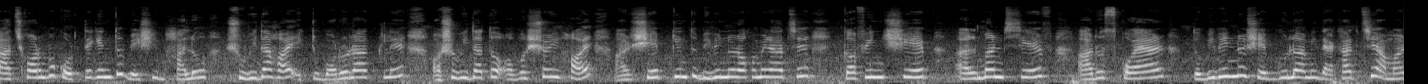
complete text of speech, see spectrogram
কাজকর্ম করতে কিন্তু বেশি ভালো সুবিধা হয়। একটু বড় রাখলে অসুবিধা তো অবশ্যই হয়। আর শেপ কিন্তু বিভিন্ন রকমের আছে কফিন শেপ আলমন্ড শেপ আরও স্কোয়ার তো বিভিন্ন শেপগুলো আমি দেখাচ্ছি, আমার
